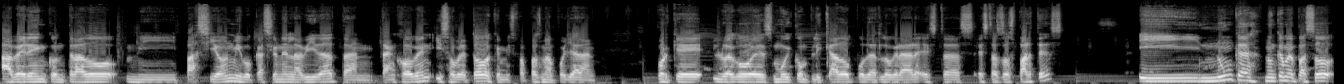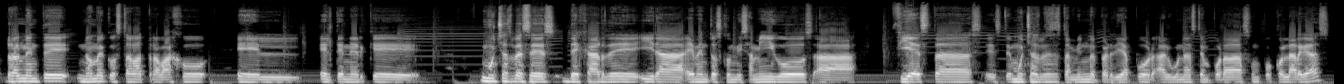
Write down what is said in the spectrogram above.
haber encontrado mi pasión, mi vocación en la vida tan, tan joven y sobre todo que mis papás me apoyaran, porque luego es muy complicado poder lograr estas, estas dos partes. Y nunca, nunca me pasó. Realmente no me costaba trabajo el, el tener que muchas veces dejar de ir a eventos con mis amigos, a fiestas, este, muchas veces también me perdía por algunas temporadas un poco largas.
